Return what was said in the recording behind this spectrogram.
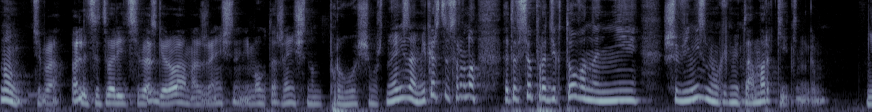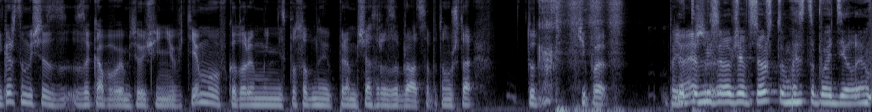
Ну, типа, олицетворить себя с героем, а женщины не могут, а женщинам проще. Может. Ну, я не знаю, мне кажется, все равно это все продиктовано не шовинизмом каким-то, а маркетингом. Мне кажется, мы сейчас закапываемся очень в тему, в которой мы не способны прямо сейчас разобраться, потому что тут, типа, понимаешь, Это, Миша, вообще все, что мы с тобой делаем.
